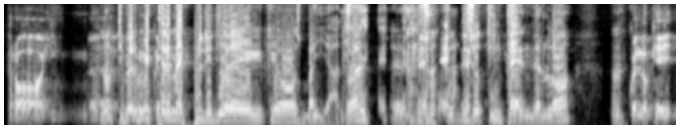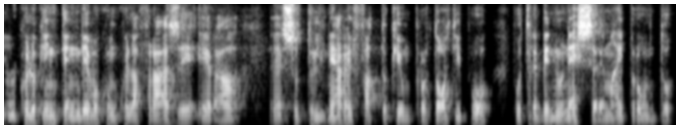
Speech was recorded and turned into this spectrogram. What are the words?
però in- eh, Non ti permettere che- mai più di dire che ho sbagliato, eh? Eh, di, sotto- di sottintenderlo. Eh. Quello che, quello che intendevo con quella frase era eh, sottolineare il fatto che un prototipo potrebbe non essere mai pronto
